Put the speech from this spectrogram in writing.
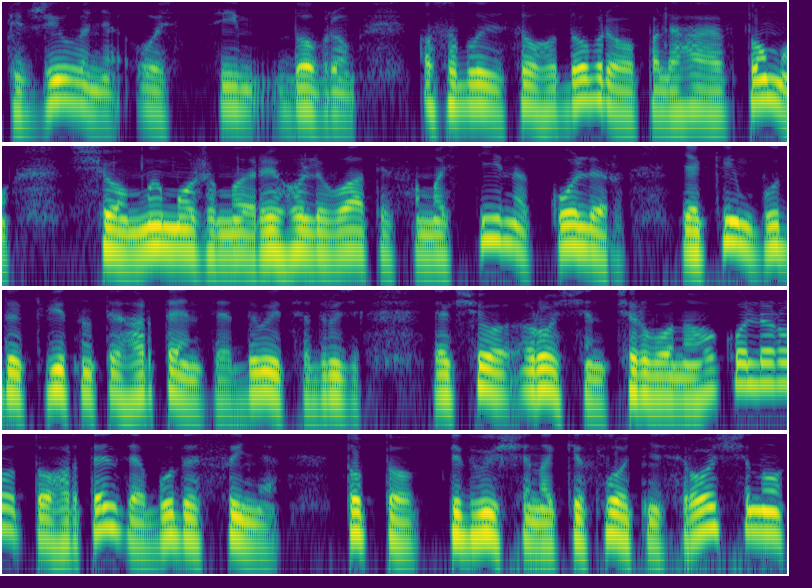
підживлення ось цим добривом. Особливість цього добрива полягає в тому, що ми можемо регулювати самостійно колір, яким буде квітнути гортензія. Дивіться, друзі, якщо розчин червоного кольору, то гортензія буде синя. Тобто підвищена кислотність розчину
